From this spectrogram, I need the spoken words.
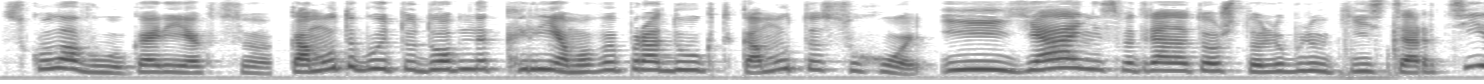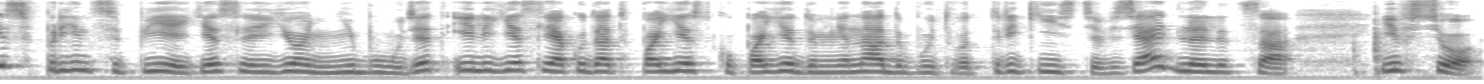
скуловую коррекцию, кому-то будет удобно кремовый продукт, кому-то сухой. И я, несмотря на то, что люблю кисть Артис, в принципе, если ее не будет, или если я куда-то в поездку поеду, мне надо будет вот три кисти взять для лица, и все.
